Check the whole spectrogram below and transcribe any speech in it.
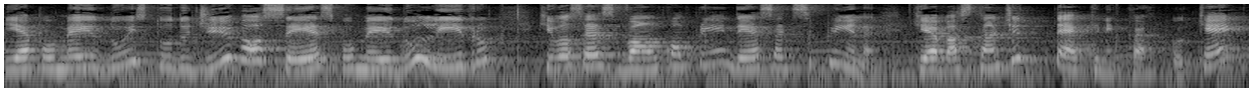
E é por meio do estudo de vocês, por meio do livro, que vocês vão compreender essa disciplina, que é bastante técnica, ok?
